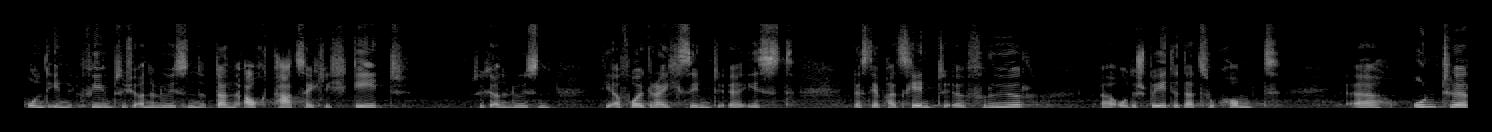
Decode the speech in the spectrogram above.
und in vielen Psychoanalysen dann auch tatsächlich geht, Psychoanalysen, die erfolgreich sind, ist, dass der Patient früher oder später dazu kommt, äh, unter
